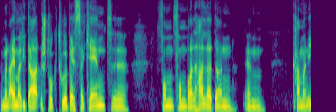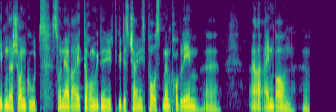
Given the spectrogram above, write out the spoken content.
wenn man einmal die Datenstruktur besser kennt äh, vom, vom Valhalla, dann ähm, kann man eben da schon gut so eine Erweiterung wie, die, wie das Chinese Postman-Problem äh, einbauen. Ja.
